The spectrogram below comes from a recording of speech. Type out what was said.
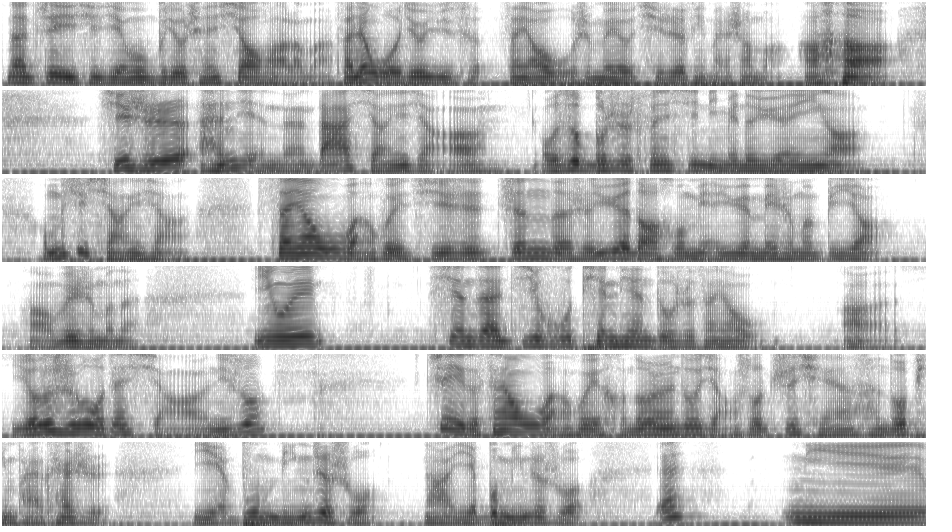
那这一期节目不就成笑话了吗？反正我就预测三幺五是没有汽车品牌上榜 啊。其实很简单，大家想一想啊，我这不是分析里面的原因啊，我们去想一想，三幺五晚会其实真的是越到后面越没什么必要啊？为什么呢？因为现在几乎天天都是三幺五啊！有的时候我在想啊，你说这个三幺五晚会，很多人都讲说，之前很多品牌开始也不明着说啊，也不明着说，哎，你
